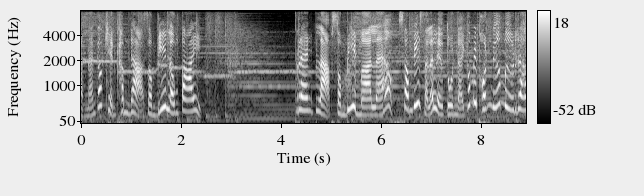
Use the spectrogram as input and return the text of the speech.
ากนั้นก็เขียนคำด่าซอมบี้ลงไป แปรงปราบซอมบี้มาแล้ว ซอมบี้สารเลวตัวไหนก็ไม่พ้นเนื้อมือเรา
